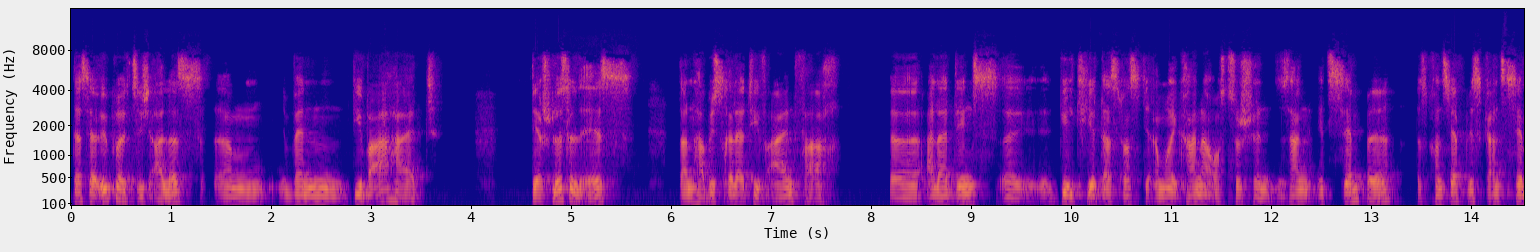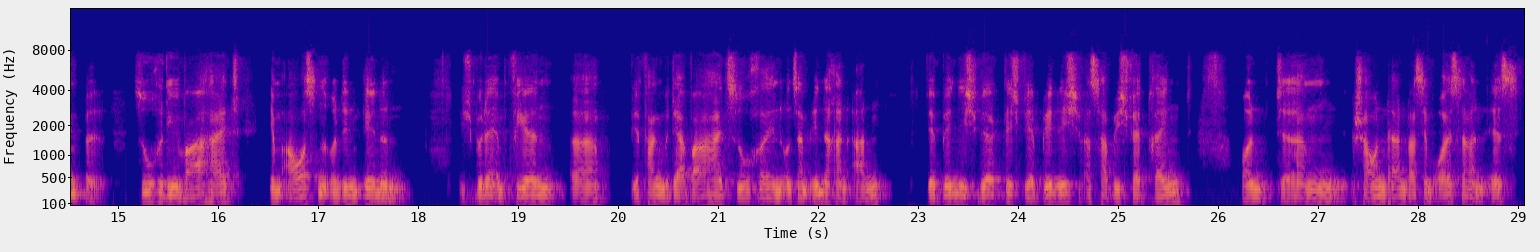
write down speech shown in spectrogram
das erübrigt sich alles, ähm, wenn die Wahrheit der Schlüssel ist, dann habe ich es relativ einfach. Äh, allerdings äh, gilt hier das, was die Amerikaner auch so schön sagen, it's simple. Das Konzept ist ganz simpel. Suche die Wahrheit im Außen und im Innen. Ich würde empfehlen, äh, wir fangen mit der Wahrheitssuche in unserem Inneren an. Wer bin ich wirklich? Wer bin ich? Was habe ich verdrängt? Und ähm, schauen dann, was im Äußeren ist.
